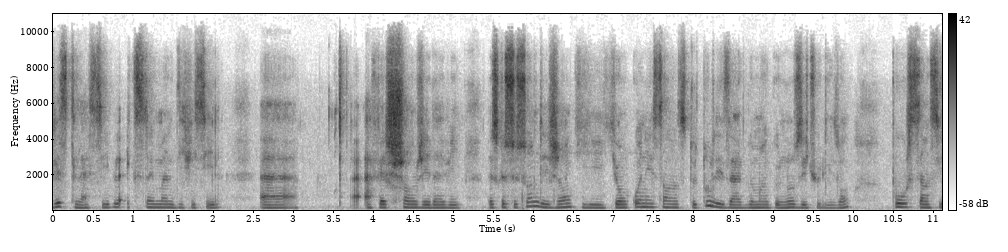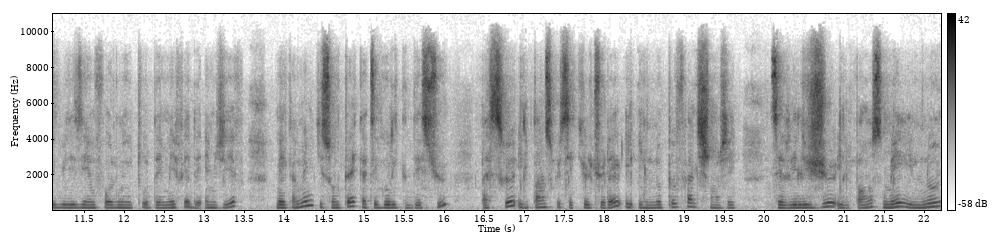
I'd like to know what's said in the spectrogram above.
reste la cible extrêmement difficile à, faire changer d'avis. Parce que ce sont des gens qui, qui, ont connaissance de tous les arguments que nous utilisons pour sensibiliser, informer autour des méfaits de MGF, mais quand même qui sont très catégoriques dessus parce qu'ils pensent que c'est culturel et ils ne peuvent pas le changer. C'est religieux, ils pensent, mais ils ne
